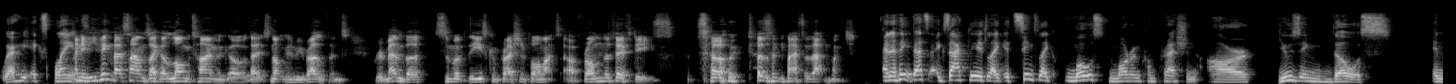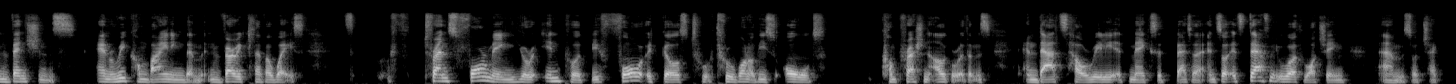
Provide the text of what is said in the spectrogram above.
where he explains. And if you think that sounds like a long time ago, that it's not going to be relevant, remember, some of these compression formats are from the 50s, so it doesn't matter that much. And I think that's exactly it. Like It seems like most modern compression are using those inventions and recombining them in very clever ways, transforming your input before it goes to, through one of these old compression algorithms. And that's how really it makes it better. And so it's definitely worth watching. Um, so check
